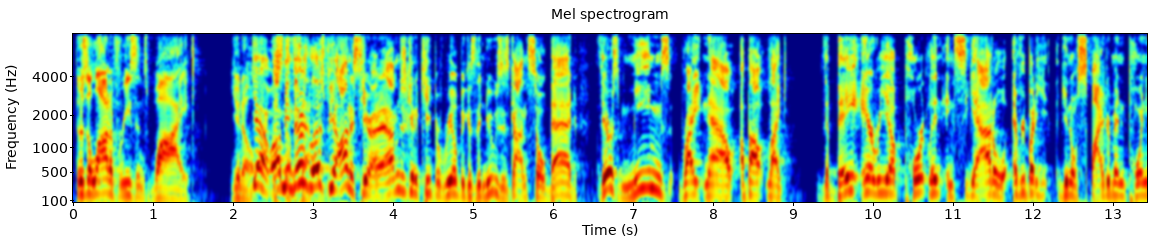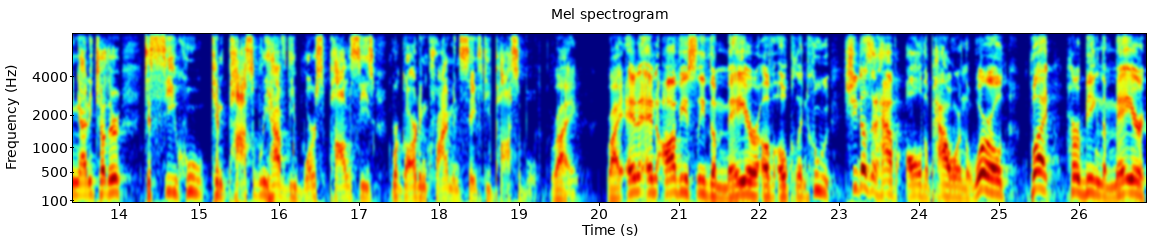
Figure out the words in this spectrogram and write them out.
There's a lot of reasons why, you know. Yeah, well, I mean, there, let's be honest here. I, I'm just going to keep it real because the news has gotten so bad. There's memes right now about like the Bay Area, Portland, and Seattle, everybody, you know, Spider-Man pointing at each other to see who can possibly have the worst policies regarding crime and safety possible. Right. Right. And and obviously the mayor of Oakland, who she doesn't have all the power in the world, but her being the mayor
